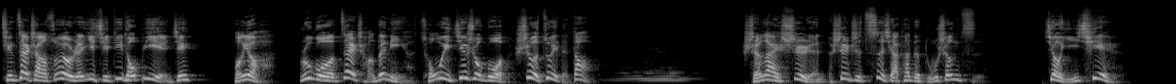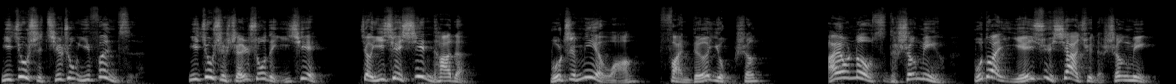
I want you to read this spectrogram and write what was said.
请在场所有人一起低头闭眼睛。朋友，如果在场的你从未接受过赦罪的道，神爱世人，甚至赐下他的独生子。叫一切，你就是其中一份子，你就是神说的一切。叫一切信他的，不至灭亡，反得永生。I'll knows 的生命不断延续下去的生命。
